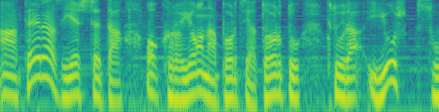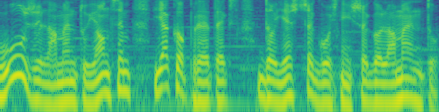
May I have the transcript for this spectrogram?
A teraz jeszcze ta okrojona porcja tortu, która już służy lamentującym jako pretekst do jeszcze głośniejszego lamentu,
